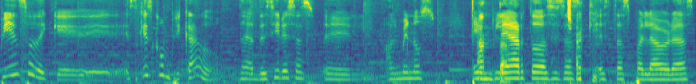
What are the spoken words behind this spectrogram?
pienso de que es que es complicado decir esas, eh, al menos Anta. emplear todas esas estas palabras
